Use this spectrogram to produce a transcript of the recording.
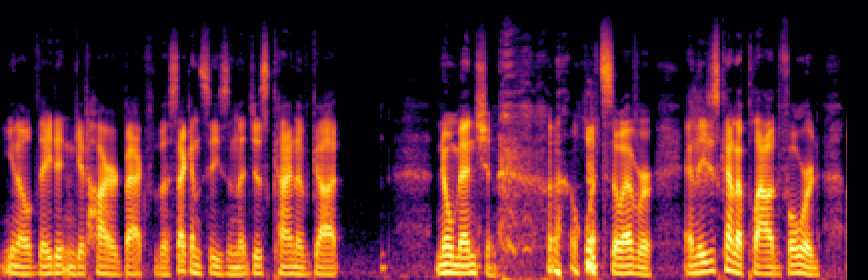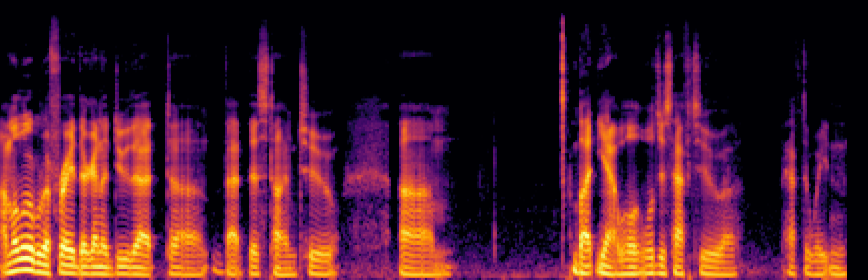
you know they didn't get hired back for the second season that just kind of got no mention whatsoever, and they just kind of plowed forward. I'm a little bit afraid they're going to do that uh, that this time too. Um, but yeah, we'll we'll just have to uh, have to wait and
